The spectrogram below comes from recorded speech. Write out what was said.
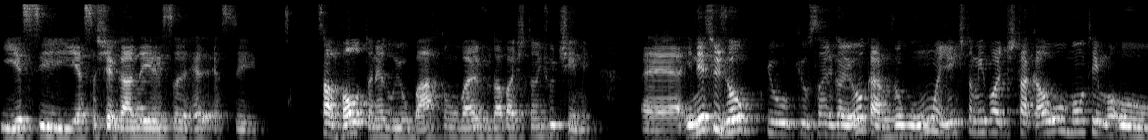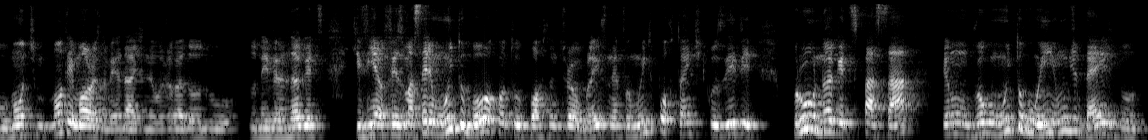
E esse, essa chegada aí, essa, essa, volta né, do Will Barton vai ajudar bastante o time. É, e nesse jogo que o, que o Suns ganhou, cara, o jogo 1, a gente também pode destacar o Monte, o Monte, Monte Morris, na verdade, né, o jogador do, do Denver Nuggets, que vinha, fez uma série muito boa contra o Portland Trail Blazers, né, foi muito importante, inclusive, para o Nuggets passar, tem um jogo muito ruim, um de 10 do,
